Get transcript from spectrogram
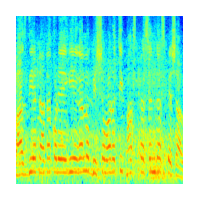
পাশ দিয়ে টাটা করে এগিয়ে গেল Visva Bharati first passenger special.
